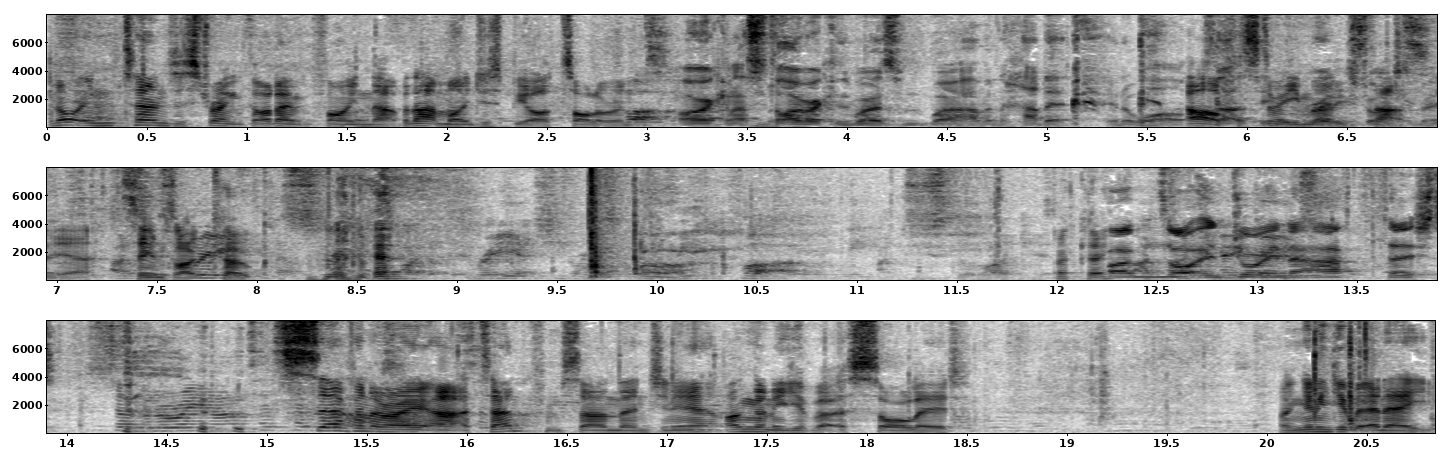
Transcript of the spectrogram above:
not in terms of strength. I don't find that, but that might just be our tolerance. I reckon that's, I reckon where, it's- where I haven't had it in a while. Oh, that for seems three really months. strong That's to me. yeah. Seems like Coke. Okay. I'm not enjoying that aftertaste. Seven or eight out of ten from sound engineer. I'm going to give it a solid. I'm going to give it an eight.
